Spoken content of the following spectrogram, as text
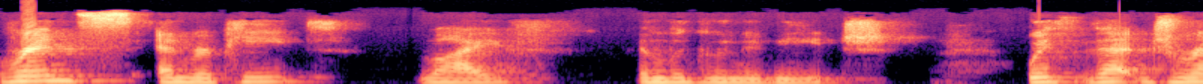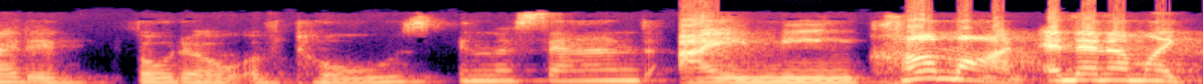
rinse and repeat life in Laguna Beach with that dreaded photo of toes in the sand. I mean, come on. And then I'm like,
